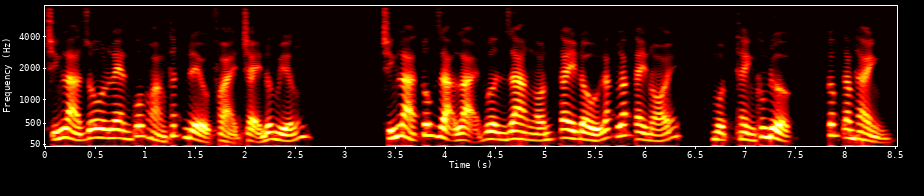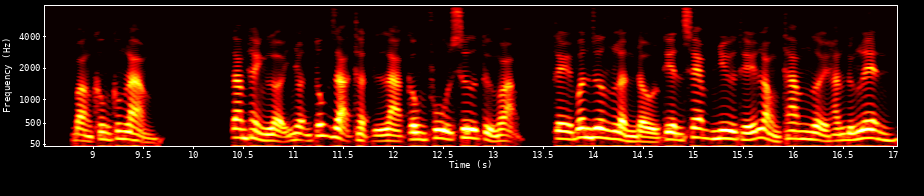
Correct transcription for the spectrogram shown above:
chính là dô len quốc hoàng thất đều phải chảy nước miếng. Chính là túc dạ lại vươn ra ngón tay đầu lắc lắc tay nói, một thành không được, cấp tam thành, bằng không không làm. Tam thành lợi nhuận túc dạ thật là công phu sư tử ngoạm, Tề Vân Dương lần đầu tiên xem như thế lòng tham người hắn đứng lên,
